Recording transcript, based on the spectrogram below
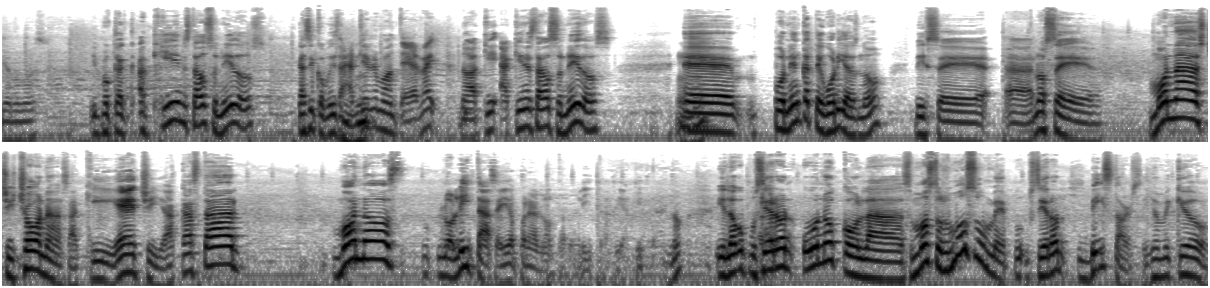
yo nomás. Y porque aquí en Estados Unidos, casi como dicen, aquí en Monterrey, no, aquí, aquí en Estados Unidos, eh, ponían categorías, ¿no? Dice, ah, no sé, monas chichonas, aquí, echi, acá están monos lolitas, ahí a poner lolitas y aquí ¿no? Y luego pusieron uno con las monstruos Musume, pusieron Beastars, y yo me quedo,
